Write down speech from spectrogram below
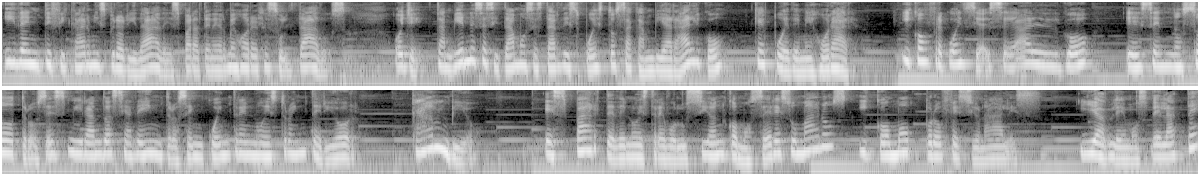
identificar mis prioridades para tener mejores resultados. Oye, también necesitamos estar dispuestos a cambiar algo que puede mejorar. Y con frecuencia ese algo es en nosotros, es mirando hacia adentro, se encuentra en nuestro interior cambio es parte de nuestra evolución como seres humanos y como profesionales. Y hablemos de la T.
